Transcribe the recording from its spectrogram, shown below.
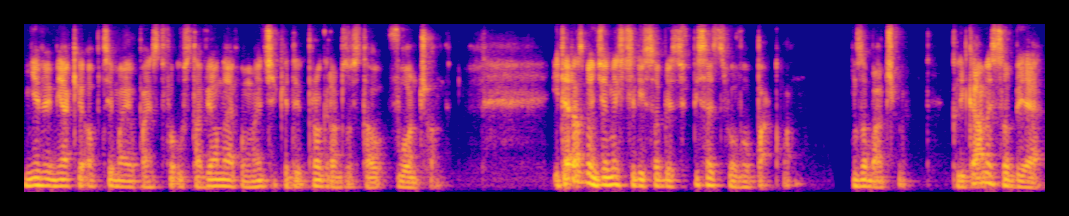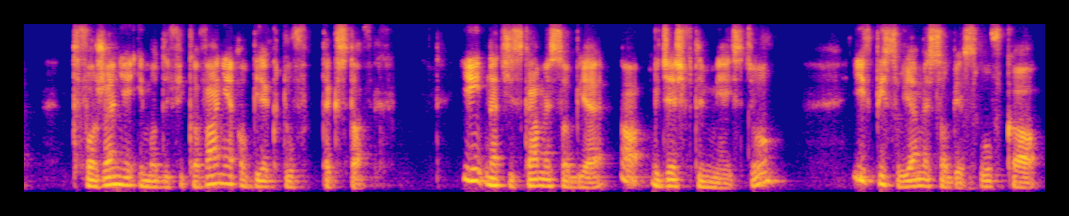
nie wiem, jakie opcje mają Państwo ustawione w momencie, kiedy program został włączony. I teraz będziemy chcieli sobie wpisać słowo Pacman. Zobaczmy. Klikamy sobie tworzenie i modyfikowanie obiektów tekstowych. I naciskamy sobie no, gdzieś w tym miejscu i wpisujemy sobie słówko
